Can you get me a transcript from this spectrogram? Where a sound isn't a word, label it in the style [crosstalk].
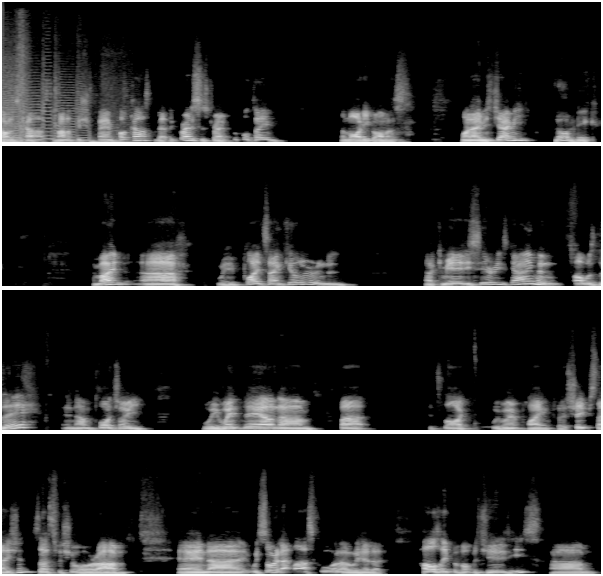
Dons Cast, an unofficial fan podcast about the greatest Australian football team, the Mighty Bombers. My name is Jamie. And I'm Nick. And mate, uh, we played St Kilda in a community series game, and I was there. And unfortunately, we went down, um, but it's like we weren't playing for sheep stations, that's for sure. Um, and uh, we saw in that last quarter, we had a whole heap of opportunities. Um,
